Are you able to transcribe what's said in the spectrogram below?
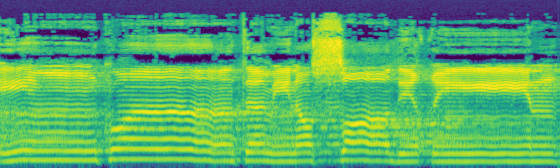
إن كنت من الصادقين.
